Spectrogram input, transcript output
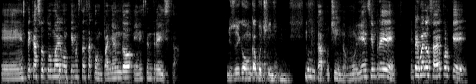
en este caso, tú Mario, ¿con qué me estás acompañando en esta entrevista? Yo soy como un capuchino. Un capuchino, muy bien. Siempre, siempre es bueno saber porque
